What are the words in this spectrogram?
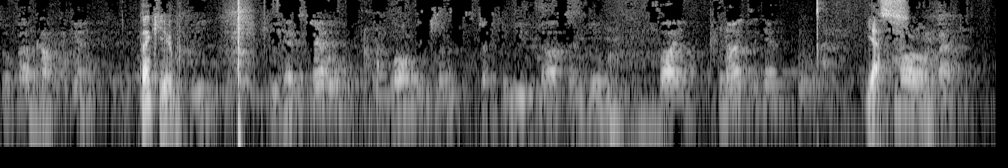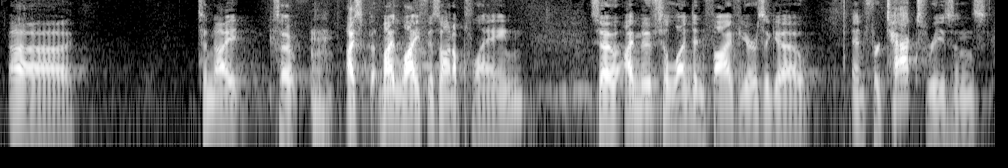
So welcome again. Thank you. We, have traveled long distance just to be with us, and you fly tonight again, Yes. tomorrow back. Uh, tonight, so I my life is on a plane. So I moved to London five years ago, and for tax reasons,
